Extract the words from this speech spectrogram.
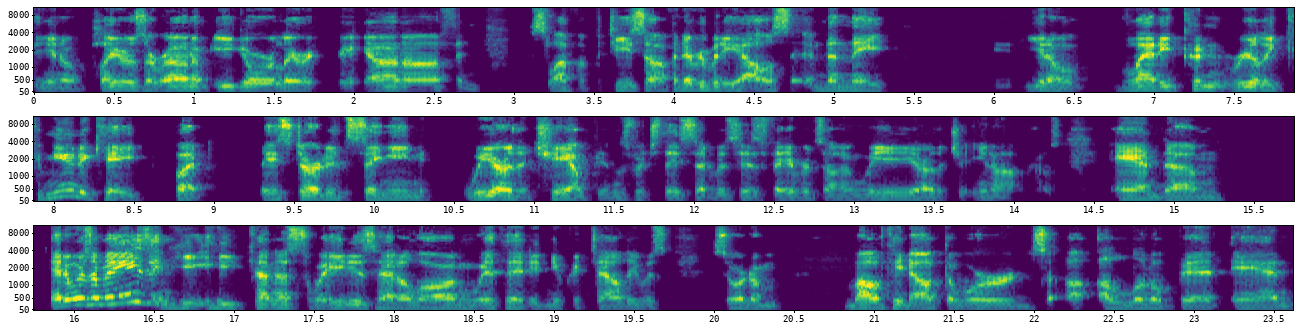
you know players around him, Igor Larionov and Slava Fetisov and everybody else, and then they, you know, Vladdy couldn't really communicate, but they started singing "We Are the Champions," which they said was his favorite song. We are the, Cha-" you know how it goes, and um, and it was amazing. He he kind of swayed his head along with it, and you could tell he was sort of mouthing out the words a, a little bit, and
